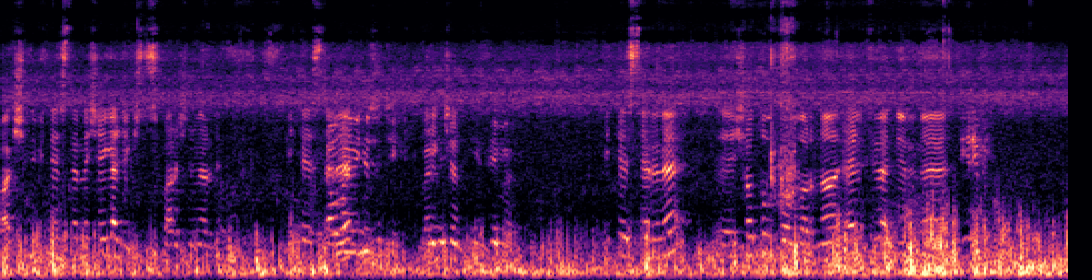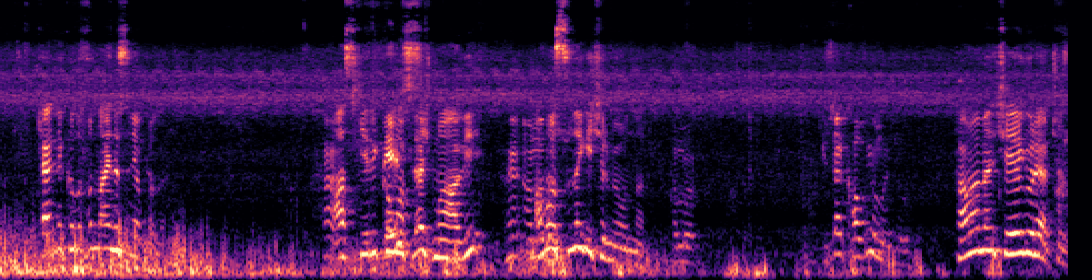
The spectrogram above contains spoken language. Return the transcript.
Bak şimdi viteslerine şey gelecek işte siparişini onun Viteslere, videosunu çek. Ben Çekeceğim. izleyeyim viteslerine, e, shuttle kollarına, el frenlerine. Deri mi? kendi kılıfının aynısını yapıyorlar. Askeri kamuflaj mavi ama anladım. suna geçirmiyor onlar. Tamam. Güzel kavrıyor mu acaba? Tamamen şeye göre yapacağız.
